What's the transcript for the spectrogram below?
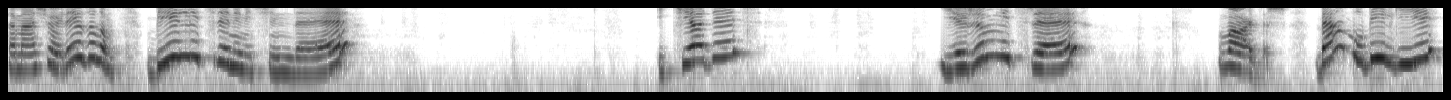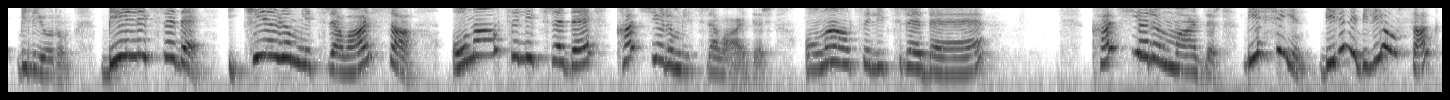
Hemen şöyle yazalım. 1 litrenin içinde 2 adet yarım litre vardır. Ben bu bilgiyi biliyorum. 1 litrede 2 yarım litre varsa 16 litrede kaç yarım litre vardır? 16 litrede kaç yarım vardır? Bir şeyin birini biliyorsak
